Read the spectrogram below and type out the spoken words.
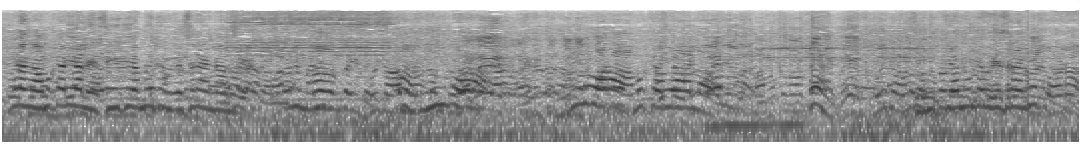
ഇവിടെ നമുക്കറിയാലോ സി പി എമ്മിന്റെ വികസനം എന്താണെന്ന് നീ പോടാ നമുക്കറിയാമല്ലോ സി പി എമ്മിന്റെ വികസനം നീ പോടാ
